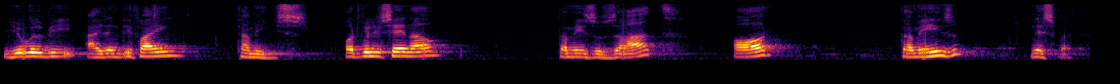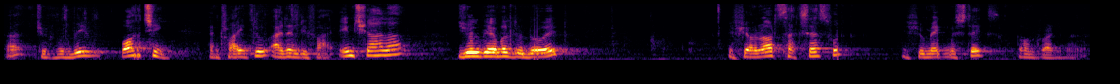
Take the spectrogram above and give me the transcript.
You will be identifying tamiz. What will you say now? Tamizu or tamiz nisbat. Huh? You will be watching and trying to identify. Inshallah, you will be able to do it. If you are not successful, if you make mistakes, don't worry about it.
